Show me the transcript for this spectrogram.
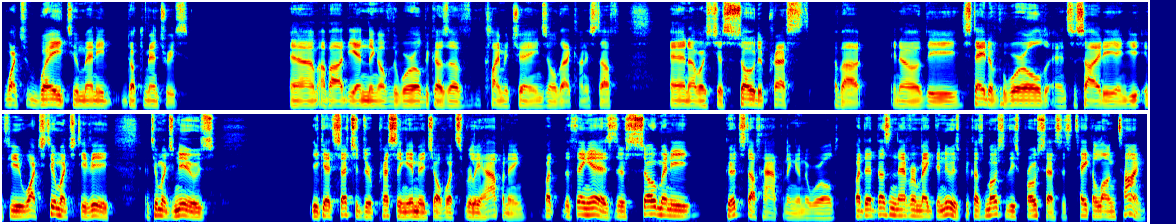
watch way too many documentaries um, about the ending of the world because of climate change and all that kind of stuff. And I was just so depressed about you know the state of the world and society. And you, if you watch too much TV and too much news, you get such a depressing image of what's really happening. But the thing is, there's so many good stuff happening in the world, but that doesn't ever make the news because most of these processes take a long time.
